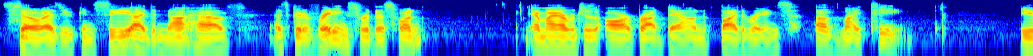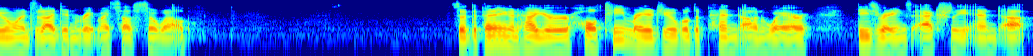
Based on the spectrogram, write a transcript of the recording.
So as you can see, I did not have as good of ratings for this one, and my averages are brought down by the ratings of my team even ones that I didn't rate myself so well. So depending on how your whole team rated you will depend on where these ratings actually end up.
